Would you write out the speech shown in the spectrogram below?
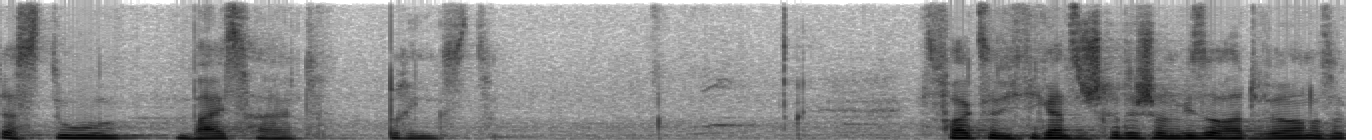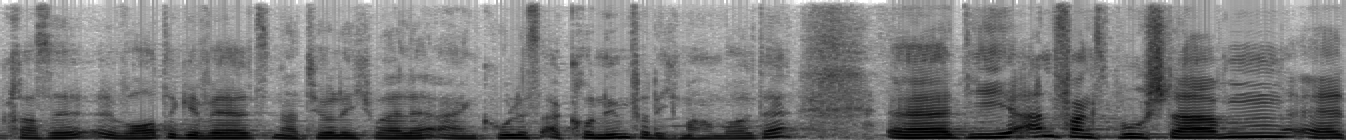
dass du Weisheit bringst. Jetzt fragst du dich die ganzen Schritte schon, wieso hat Werner so krasse äh, Worte gewählt? Natürlich, weil er ein cooles Akronym für dich machen wollte. Äh, die Anfangsbuchstaben äh,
